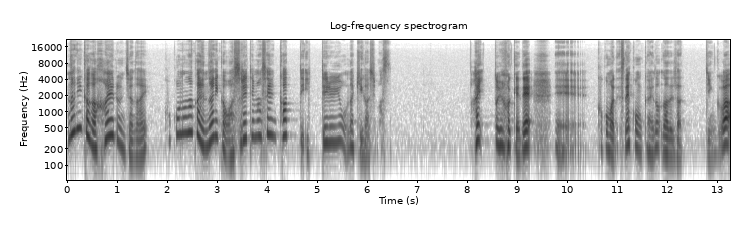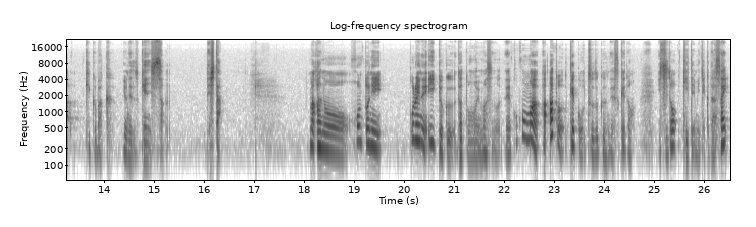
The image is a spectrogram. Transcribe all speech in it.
何かが入るんじゃない？ここの中に何か忘れてませんかって言ってるような気がします。はいというわけで、えー、ここまでですね今回の「ナデルタッティング」はキックバック米津玄師さんでした。まあ、あの本当にこれねいい曲だと思いますので、ね、ここまああと結構続くんですけど一度聴いてみてください。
